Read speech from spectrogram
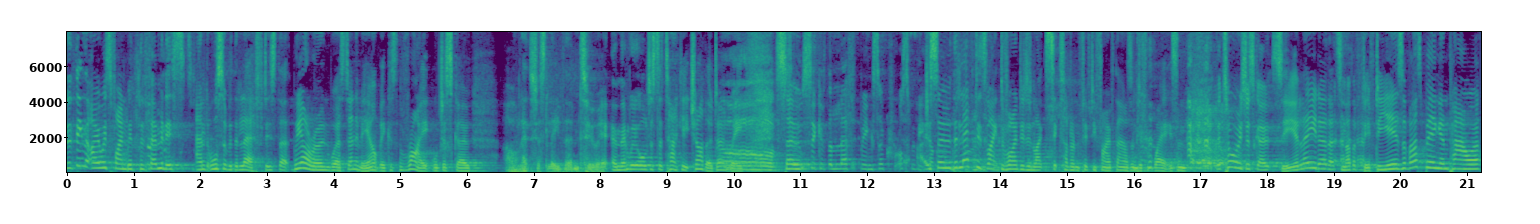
The thing that I always find with the feminists and also with the left is that we are our own worst enemy, aren't we? Because the right will just go. Oh, let's just leave them to it, and then we all just attack each other, don't we? Oh, so sick of the left being so cross with each uh, other. So the left is like divided in like 655,000 different ways, and the Tories just go, "See you later." That's another 50 years of us being in power.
